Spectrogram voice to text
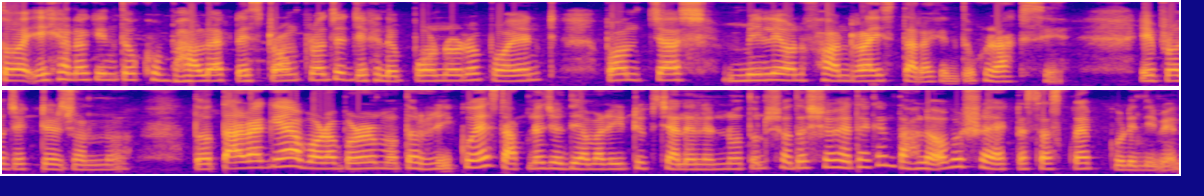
তো এখানেও কিন্তু খুব ভালো একটা স্ট্রং প্রজেক্ট যেখানে পনেরো পয়েন্ট পঞ্চাশ মিলিয়ন ফান্ড রাইজ তারা কিন্তু রাখছে। এই প্রজেক্টের জন্য। তো তার আগে বরাবরের মতো রিকোয়েস্ট আপনি যদি আমার ইউটিউব চ্যানেলের নতুন সদস্য হয়ে থাকেন, তাহলে অবশ্যই একটা সাবস্ক্রাইব করে দিবেন।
